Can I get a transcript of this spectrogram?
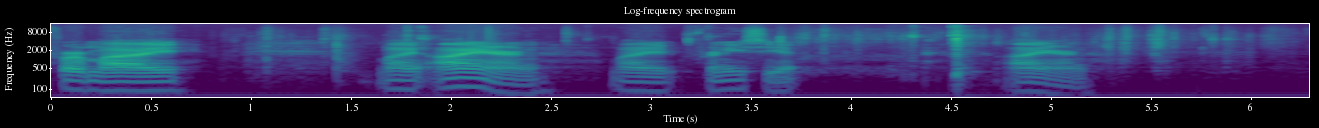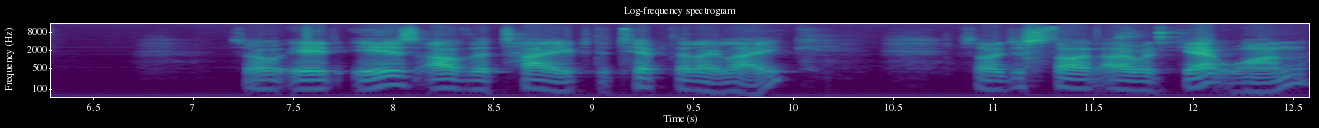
for my my iron, my FNIRSI iron. So it is of the type, the tip that I like. So I just thought I would get one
